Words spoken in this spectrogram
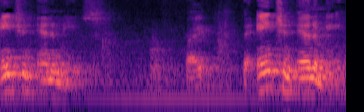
ancient enemies, right? The ancient enemy,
